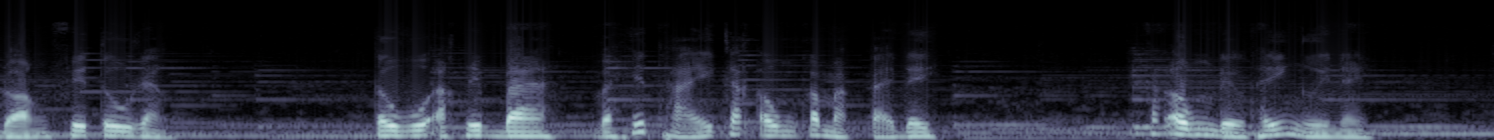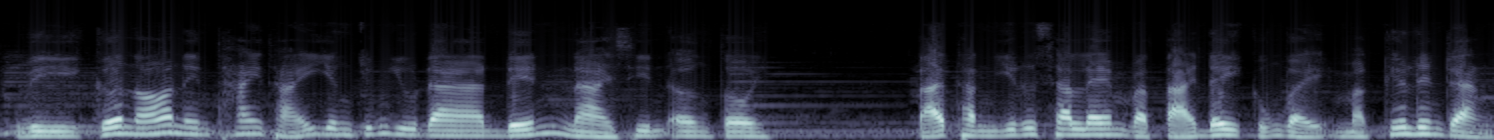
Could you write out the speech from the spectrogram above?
Đoạn Phê Tu rằng: Tâu vua Agrippa và hết thảy các ông có mặt tại đây. Các ông đều thấy người này. Vì cớ nó nên thay thảy dân chúng Juda đến nài xin ơn tôi. Tại thành Jerusalem và tại đây cũng vậy mà kêu lên rằng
